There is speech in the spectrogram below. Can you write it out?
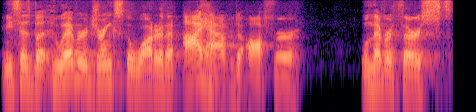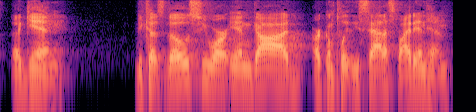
And he says, But whoever drinks the water that I have to offer will never thirst again because those who are in God are completely satisfied in him.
